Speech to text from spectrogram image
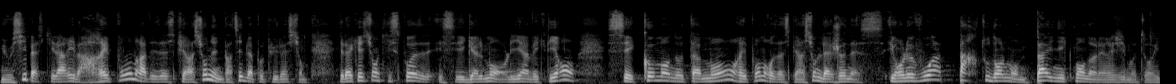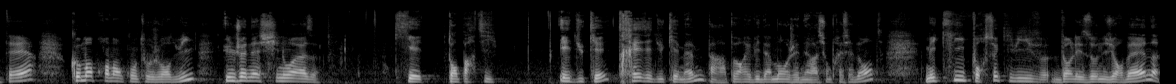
mais aussi parce qu'il arrive à répondre à des aspirations d'une partie de la population. Et la question qui se pose, et c'est également en lien avec l'Iran, c'est comment notamment répondre aux aspirations de la jeunesse. Et on le voit partout dans le monde, pas uniquement dans les régimes autoritaires. Comment prendre en compte aujourd'hui une jeunesse chinoise qui est en partie éduqués, très éduqués même, par rapport évidemment aux générations précédentes, mais qui, pour ceux qui vivent dans les zones urbaines,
